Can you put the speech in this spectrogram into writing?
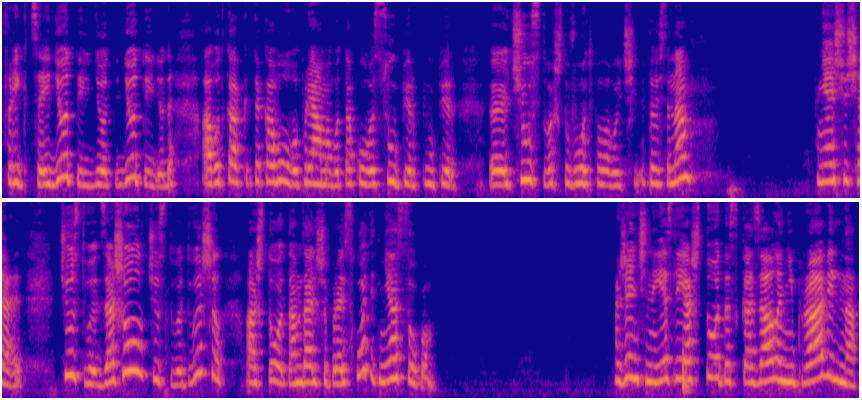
фрикция идет и идет, идет и идет, да. А вот как такового прямо вот такого супер-пупер э, чувства, что вот половой член, то есть она не ощущает. Чувствует, зашел, чувствует, вышел, а что там дальше происходит, не особо. Женщины, если я что-то сказала неправильно,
